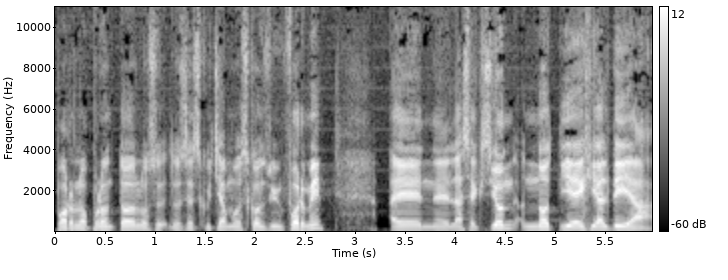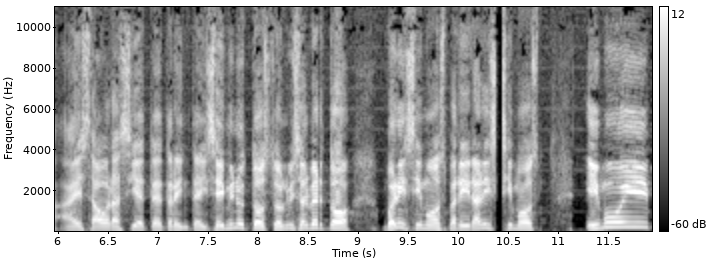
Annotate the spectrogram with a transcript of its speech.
Por lo pronto los, los escuchamos con su informe en la sección Notieje al Día. A esa hora 7.36 minutos, don Luis Alberto, buenísimos, periranísimos y muy,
